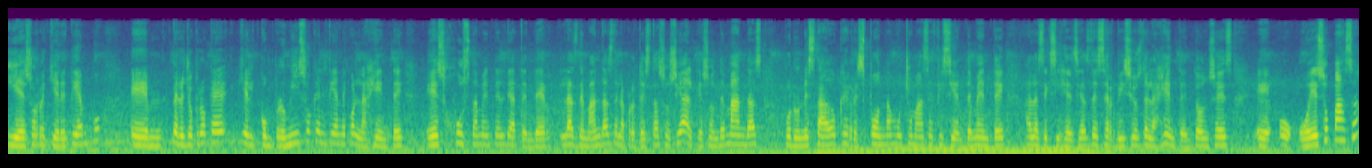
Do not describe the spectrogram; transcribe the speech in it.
y eso requiere tiempo. Em, pero yo creo que, el compromiso que él tiene con la gente es justamente el de atender las demandas de la protesta social, que son demandas por un Estado que responda mucho más eficientemente a las exigencias de servicios de la gente. Entonces, eh, o, o eso pasa,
